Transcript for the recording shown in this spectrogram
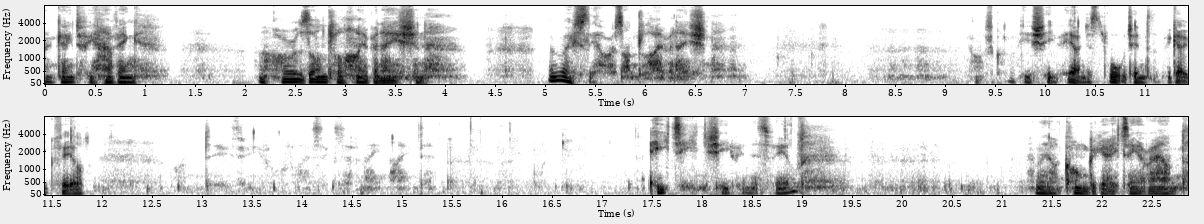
I'm going to be having a horizontal hibernation, a mostly horizontal hibernation. Gosh, quite a few sheep here. I just walked into the big oak field. 18 sheep in this field, and they are congregating around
